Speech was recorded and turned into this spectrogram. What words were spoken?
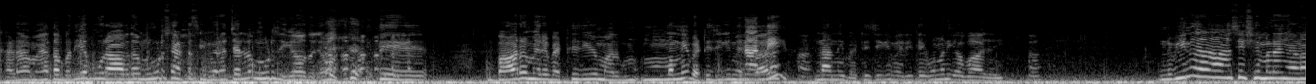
ਖੜਾ ਮੈਂ ਤਾਂ ਵਧੀਆ ਪੂਰਾ ਆਪਦਾ ਮੂਡ ਸੈੱਟ ਸੀ ਮੇਰਾ ਚੱਲ ਮੂਡ ਸੀਗਾ ਉਦੋਂ ਜਮਾ। ਤੇ ਬਾਹਰ ਮੇਰੇ ਬੈਠੀ ਸੀਗੀ ਮ- ਮੰਮੀ ਬੈਠੀ ਸੀਗੀ ਮੇਰੀ ਬਾਹਰ। ਨਾਨੀ ਬੈਠੀ ਸੀਗੀ ਮੇਰੀ ਤੇ ਉਹਨਾਂ ਦੀ ਆਵਾਜ਼ ਆਈ। ਨਵੀਨ ਅਸੀਂ ਸ਼ਿਮਲੇ ਜਾਣਾ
